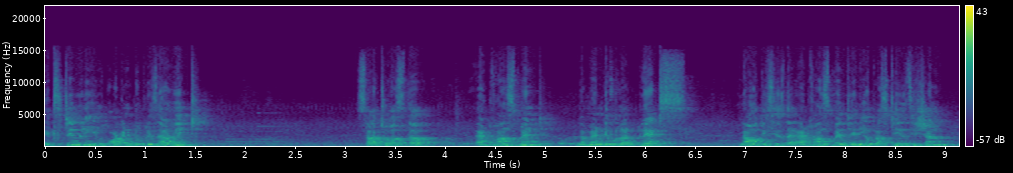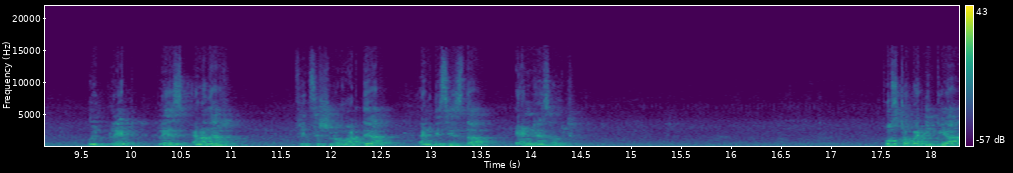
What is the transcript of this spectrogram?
extremely important to preserve it. Such was the advancement, the mandibular plates. Now this is the advancement genioplasty incision. We plate, place another fixation over there and this is the end result. Postoperative care,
